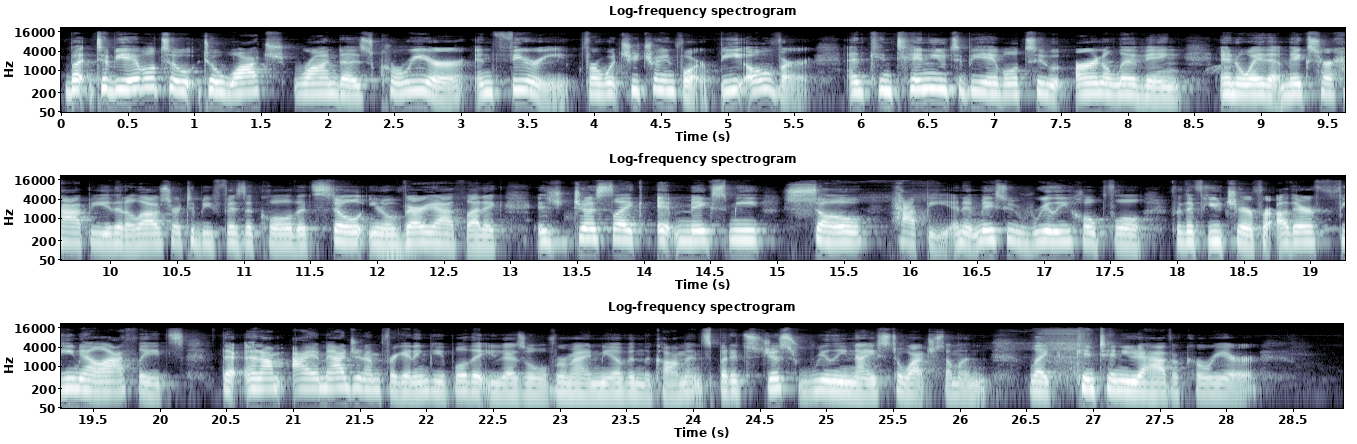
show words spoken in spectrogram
but to be able to to watch Ronda's career in theory for what she trained for be over and continue to be able to earn a living in a way that makes her happy, that allows her to be physical, that's still, you know, very athletic is just like it makes me so happy. And it makes me really hopeful for the future for other female athletes that and I'm I imagine I'm forgetting people that you guys will remind me of in the comments, but it's just really nice to watch someone like continue to have a career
